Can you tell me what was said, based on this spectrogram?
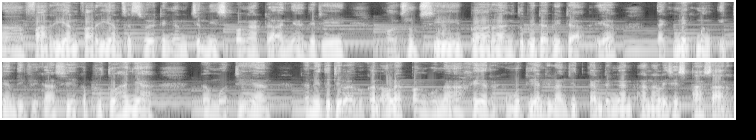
varian-varian uh, sesuai dengan jenis pengadaannya. Jadi konstruksi barang itu beda-beda ya. Teknik mengidentifikasi kebutuhannya. Kemudian dan itu dilakukan oleh pengguna akhir. Kemudian dilanjutkan dengan analisis pasar.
